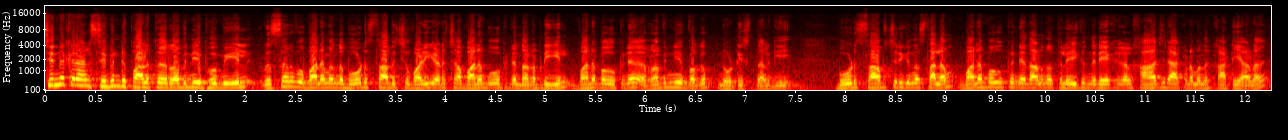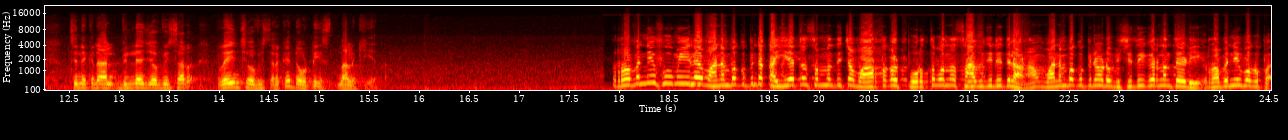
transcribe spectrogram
ചിന്നക്കനാൽ സിമന്റ് പാലത്ത് റവന്യൂ ഭൂമിയിൽ റിസർവ് വനമെന്ന് ബോർഡ് സ്ഥാപിച്ച് വഴിയടച്ച വനംവകുപ്പിന്റെ നടപടിയിൽ വനംവകുപ്പിന് റവന്യൂ വകുപ്പ് നോട്ടീസ് നൽകി. ബോർഡ് സ്ഥാപിച്ചിരിക്കുന്ന സ്ഥലം വനംവകുപ്പിന്റേതാണെന്ന് തെളിയിക്കുന്ന രേഖകൾ ഹാജരാക്കണമെന്ന് കാട്ടിയാണ് ചിന്നക്കനാൽ വില്ലേജ് ഓഫീസർ റേഞ്ച് ഓഫീസർക്ക് നോട്ടീസ് നൽകിയത്. റവന്യൂ ഭൂമിയിലെ വനം വകുപ്പിന്റെ കയ്യേറ്റം സംബന്ധിച്ച വാർത്തകൾ പുറത്തു വന്ന സാഹചര്യത്തിലാണ് വനം വകുപ്പിനോട് വിശദീകരണം തേടി റവന്യൂ വകുപ്പ്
